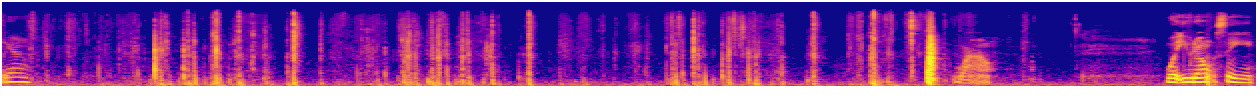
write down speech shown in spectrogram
Yeah. Wow. What you don't see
